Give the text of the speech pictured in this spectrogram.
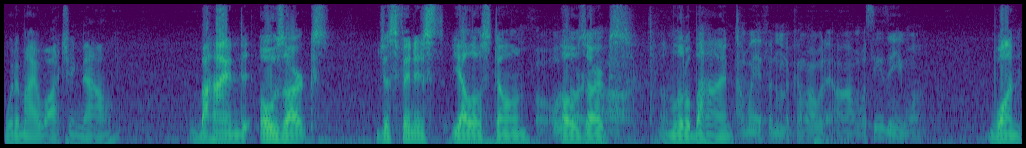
what am I watching now? Behind Ozarks. Just finished Yellowstone. Oh, Ozark. Ozarks. I'm a little behind. I'm waiting for them to come out with it. Um, what season you want? One.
